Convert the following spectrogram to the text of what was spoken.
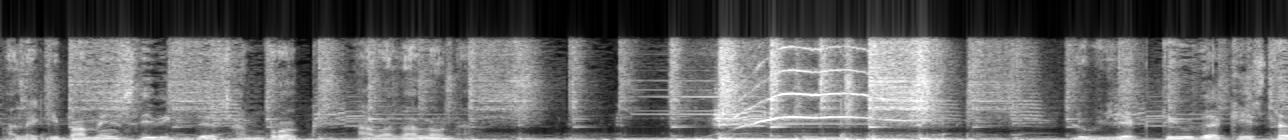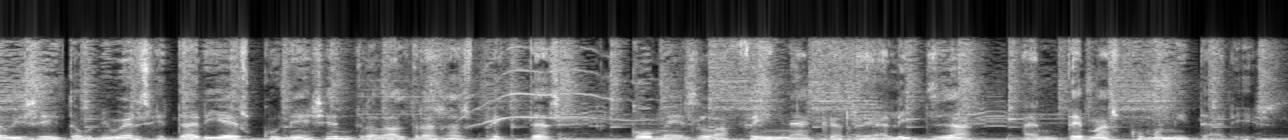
a l'equipament cívic de Sant Roc, a Badalona. L'objectiu d'aquesta visita universitària és conèixer, entre d'altres aspectes, com és la feina que realitza en temes comunitaris.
